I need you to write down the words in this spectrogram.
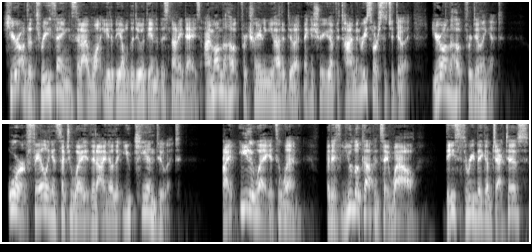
Here are the three things that I want you to be able to do at the end of this 90 days. I'm on the hook for training you how to do it, making sure you have the time and resources to do it. You're on the hook for doing it or failing in such a way that I know that you can do it right? Either way, it's a win. But if you look up and say, wow, these three big objectives,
